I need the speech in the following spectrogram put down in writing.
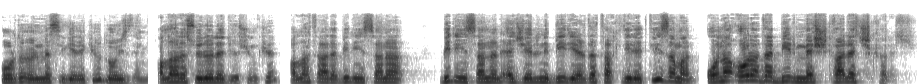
Orada ölmesi gerekiyordu o yüzden. Allah Resulü öyle diyor çünkü. Allah Teala bir insana bir insanın ecelini bir yerde takdir ettiği zaman ona orada bir meşgale çıkarır.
